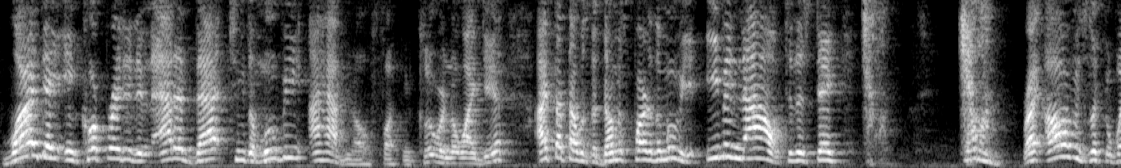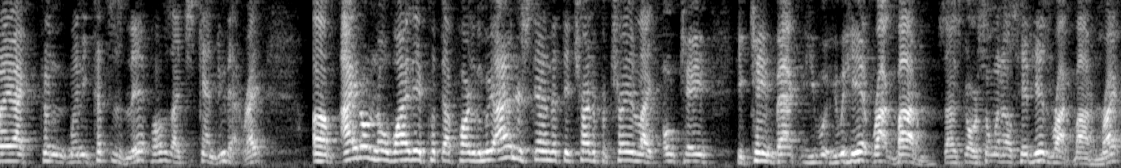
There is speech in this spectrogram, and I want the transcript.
Why they incorporated and added that to the movie, I have no fucking clue or no idea. I thought that was the dumbest part of the movie. Even now, to this day, kill him, kill him, right? I always look away. I couldn't, when he cuts his lip, I was, I just can't do that, right? Um, I don't know why they put that part of the movie. I understand that they try to portray it like, okay, he came back, he, he hit rock bottom. So I was going, or someone else hit his rock bottom, right?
